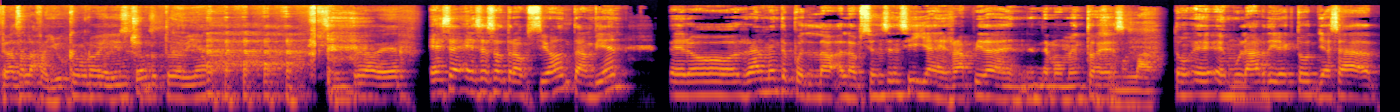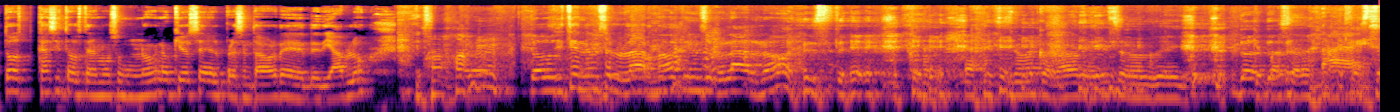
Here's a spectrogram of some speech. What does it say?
te vas a la Fayuca, bro. Y un chingo todavía. Siempre va a haber. esa, esa es otra opción también, pero realmente pues la, la opción sencilla y rápida en, en- de momento es Simular. to- eh, emular directo, ya sea, todos, casi todos tenemos un, no, no quiero ser el presentador de, de Diablo. Este, todos- Sí tiene un celular, ¿no? Tiene un celular, ¿no? Este... No me acordaba de eso, güey. ¿Qué pasa? Nice.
